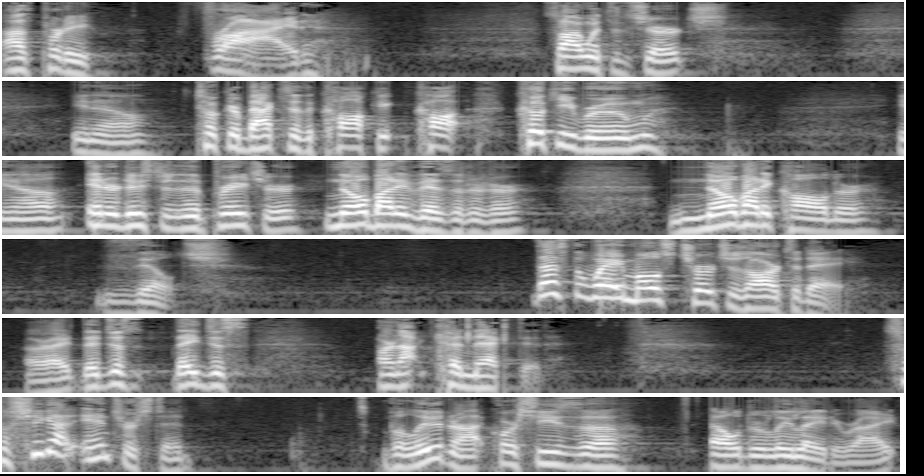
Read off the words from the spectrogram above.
I was pretty fried. So I went to church, you know, took her back to the cookie room, you know, introduced her to the preacher. Nobody visited her. Nobody called her. Zilch. That's the way most churches are today. All right? They just, they just are not connected. So she got interested. Believe it or not, of course, she's a elderly lady, right?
